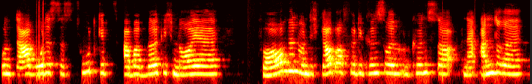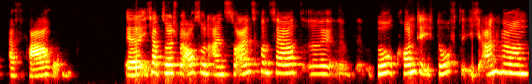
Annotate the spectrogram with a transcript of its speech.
Und da, wo das das tut, gibt es aber wirklich neue Formen und ich glaube auch für die Künstlerinnen und Künstler eine andere Erfahrung. Äh, ich habe zum Beispiel auch so ein 1 zu 1 Konzert, äh, so konnte ich, durfte ich anhören.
